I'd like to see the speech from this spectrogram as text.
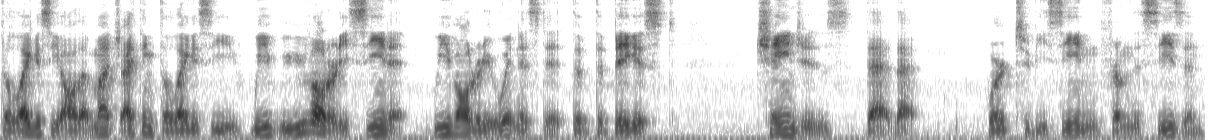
the legacy all that much. I think the legacy we've we've already seen it. We've already witnessed it. The the biggest changes that that were to be seen from this season.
